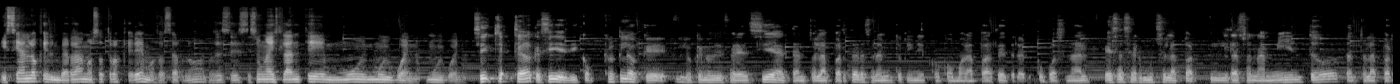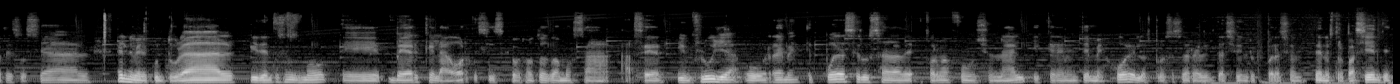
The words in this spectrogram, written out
y sean lo que en verdad nosotros queremos hacer, ¿no? Entonces es, es un aislante muy, muy bueno, muy bueno. Sí, claro que sí, Dico. Creo que lo que, lo que nos diferencia tanto la parte de razonamiento clínico como la parte de terapia ocupacional es hacer mucho la el razonamiento, tanto la parte social, el nivel cultural y dentro de eso mismo eh, ver que la órtesis que nosotros vamos a hacer influya o realmente pueda ser usada de forma funcional y que realmente mejore los procesos de rehabilitación y recuperación de nuestro paciente.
